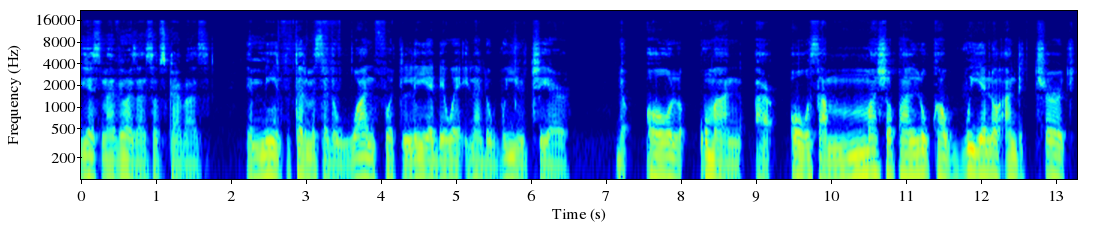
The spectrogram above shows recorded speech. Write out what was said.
Yes, my viewers and subscribers. You mean to tell me say the one foot lady were in a the wheelchair, the old woman are also mash up and look away, you know, and the church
